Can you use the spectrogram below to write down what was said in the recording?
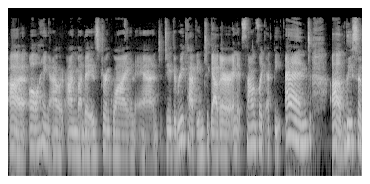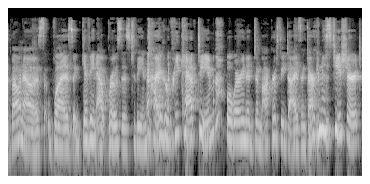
uh, all hang out on Mondays, drink wine, and do the recapping together. And it sounds like at the end, uh, Lisa Bonos was giving out roses to the entire recap team while wearing a Democracy Dies in Darkness t-shirt.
